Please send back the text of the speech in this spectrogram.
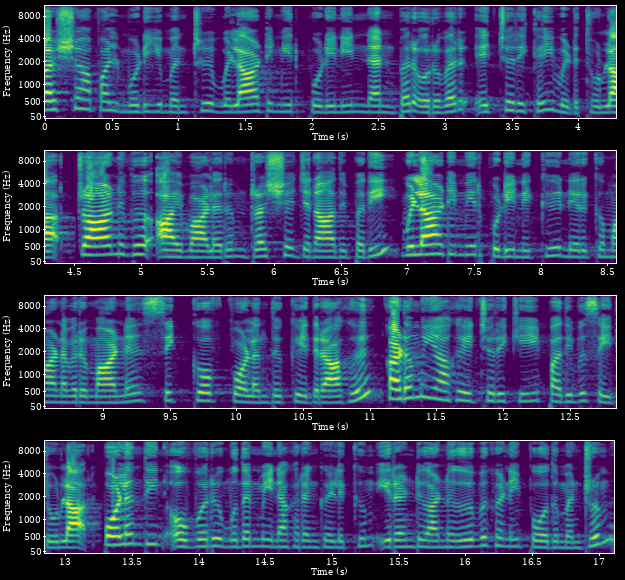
ரஷ்யாவால் முடியும் என்று விளாடிமிர் புடினின் நண்பர் ஒருவர் எச்சரிக்கை விடுத்துள்ளார். ராணுவ ஆய்வாளரும் ரஷ்ய ஜனாதிபதி விளாடிமிர் புடினுக்கு நெருக்கமானவருமான சிக்கோவ் போலந்துக்கு எதிராக கடுமையாக எச்சரிக்கையை பதிவு செய்துள்ளார். போலந்தின் ஒவ்வொரு முதன்மை நகரங்களுக்கும் இரண்டு அணு ஏவுகணை போதும் என்றும்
